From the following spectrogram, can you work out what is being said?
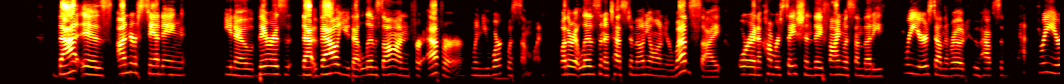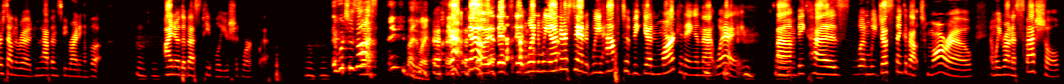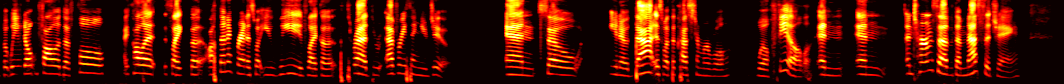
That is understanding you know there is that value that lives on forever when you work with someone whether it lives in a testimonial on your website or in a conversation they find with somebody three years down the road who some, three years down the road who happens to be writing a book mm-hmm. i know the best people you should work with mm-hmm. which is us thank you by the way yeah no it, it's it, when we understand we have to begin marketing in that way um, because when we just think about tomorrow and we run a special, but we don't follow the full, I call it, it's like the authentic brand is what you weave like a thread through everything you do. And so, you know, that is what the customer will will feel. And and in terms of the messaging,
